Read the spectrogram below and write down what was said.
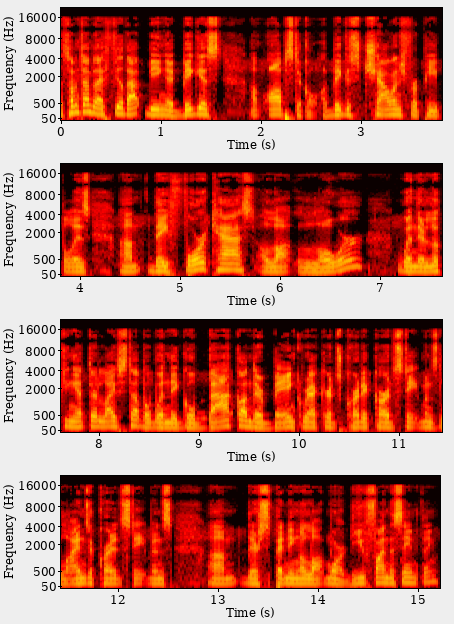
sometimes I feel that being a biggest um, obstacle, a biggest challenge for people is um, they forecast a lot lower when they're looking at their lifestyle, but when they go back on their bank records, credit card statements, lines of credit statements, um, they're spending a lot more. Do you find the same thing?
